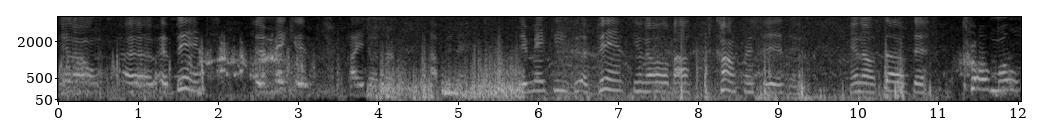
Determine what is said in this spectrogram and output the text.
you know, uh, events to make it. How you doing, sir? They make these events, you know, about conferences and you know stuff to promote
